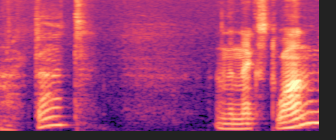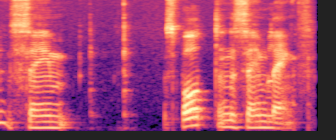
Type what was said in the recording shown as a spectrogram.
Like that. And the next one, same spot and the same length.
